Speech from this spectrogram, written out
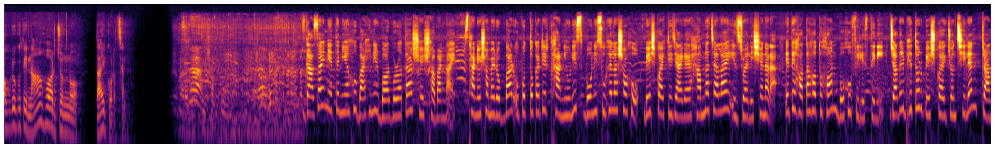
অগ্রগতি না হওয়ার জন্য দায়ী করেছেন। গাজায় নেতানিয়াহু বাহিনীর বর্বরতা শেষ হবার নয়। স্থানীয় সময় রোববার উপত্যকাটির খান ইউনিস, বনি সুহেলা সহ বেশ কয়েকটি জায়গায় হামলা চালায় ইসরায়েলি সেনারা। এতে হতাহত হন বহু ফিলিস্তিনি, যাদের ভেতর বেশ কয়েকজন ছিলেন ত্রাণ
